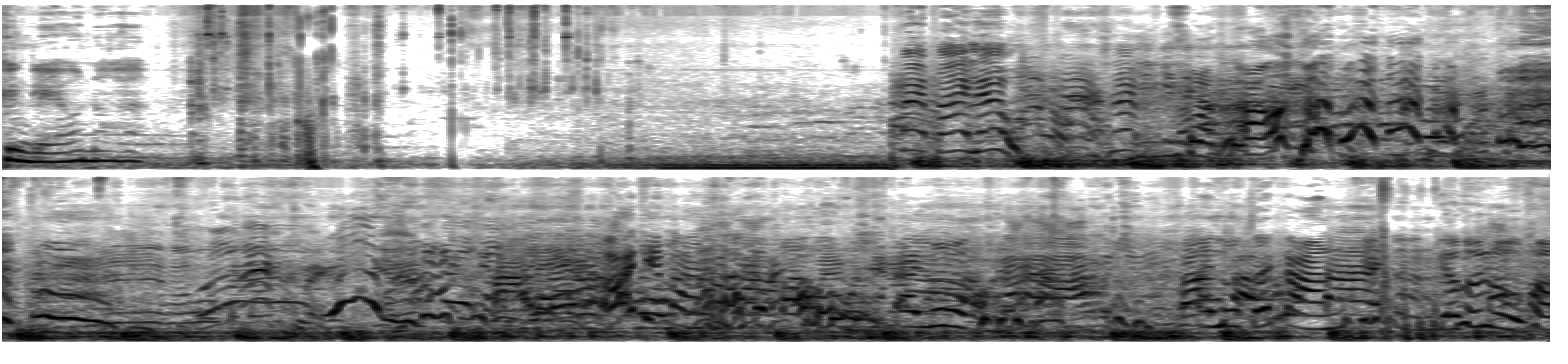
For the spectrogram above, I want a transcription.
ถึงแล้วนะคะไปไปเร็วปวดท้องมาแล้วอ้าวที่มากระเป๋าถ่ายรูปถ่ายรูปด้วยกันคิดถึงเดี๋ยวคือหลูกพอ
